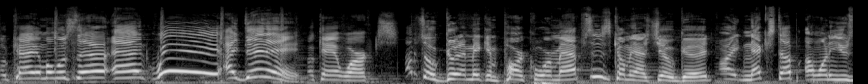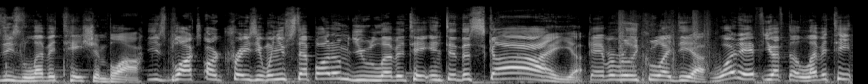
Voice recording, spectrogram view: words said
okay, I'm almost there, and whee! I did it. Okay, it works. I'm so good at making parkour maps. This is coming out so good. All right, next up, I want to use these levitation blocks. These blocks are crazy. When you step on them, you levitate into the sky. Okay, I have a really cool idea. What if you have to levitate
